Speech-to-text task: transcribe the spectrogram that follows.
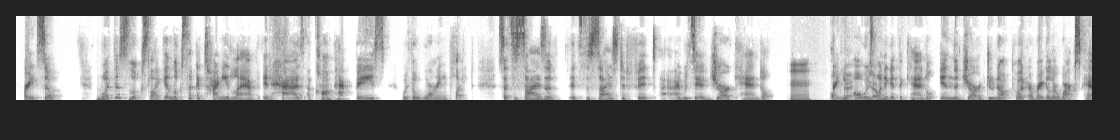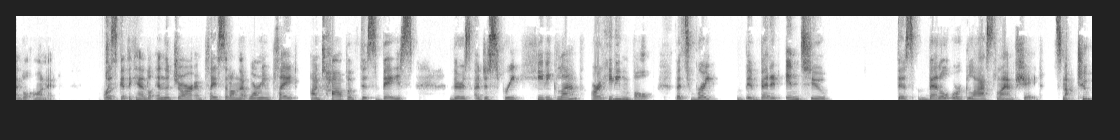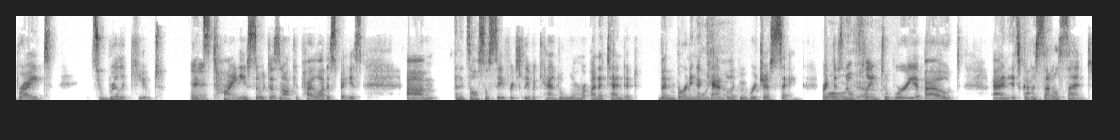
Right. So what this looks like, it looks like a tiny lamp. It has a compact base with a warming plate. So it's the size of it's the size to fit, I would say, a jar candle. Mm. Right. And you always yep. want to get the candle in the jar. Do not put a regular wax candle on it. Just get the candle in the jar and place it on that warming plate. On top of this base, there's a discrete heating lamp or a heating bulb that's right embedded into this metal or glass lampshade. It's not too bright. It's really cute. Hmm. It's tiny, so it doesn't occupy a lot of space. Um, and it's also safer to leave a candle warmer unattended than burning a Oh, candle, yeah. like we were just saying. Right? There's Oh, no yeah. flame to worry about, and it's got a subtle scent.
